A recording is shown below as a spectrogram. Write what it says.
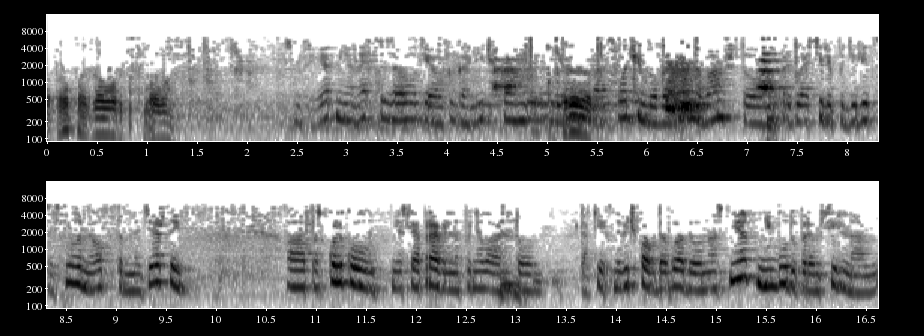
Добро пожаловать в слово. Всем привет, меня Настя зовут, я алкоголичка. Я очень благодарна вам, что пригласили поделиться силами, опытом, надеждой. А, Поскольку, если я правильно поняла, что таких новичков доклада у нас нет, не буду прям сильно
